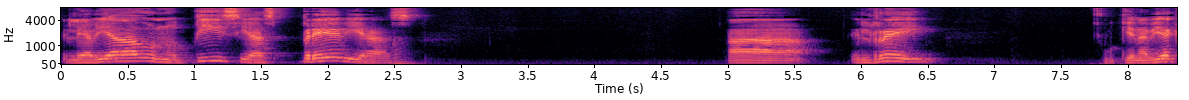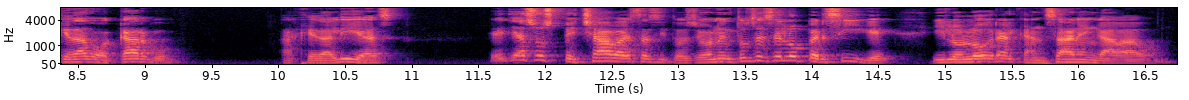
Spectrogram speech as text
le había dado noticias previas a el rey, quien había quedado a cargo, a Gedalías, él ya sospechaba esta situación, entonces él lo persigue y lo logra alcanzar en Gabaón,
